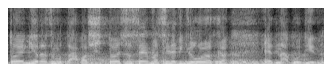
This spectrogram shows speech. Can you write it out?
Той ги размотаваше. Той съвсем Василев ги лъгаха една година.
